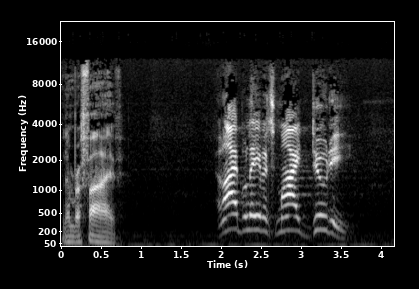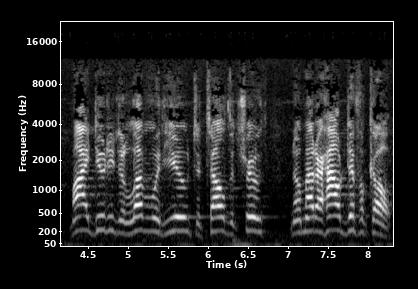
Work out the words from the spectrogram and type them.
Number five. And I believe it's my duty, my duty to level with you, to tell the truth, no matter how difficult,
